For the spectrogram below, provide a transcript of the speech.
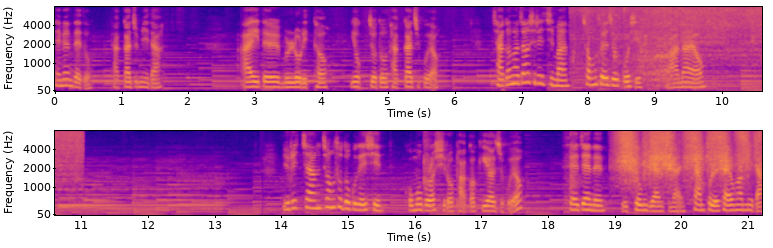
세면대도 닦아줍니다. 아이들 물놀이터, 욕조도 닦아주고요. 작은 화장실이지만 청소해줄 곳이 많아요. 유리창 청소도구 대신 고무 브러쉬로 바꿔 끼워주고요. 세제는 유통기한 지난 샴푸를 사용합니다.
